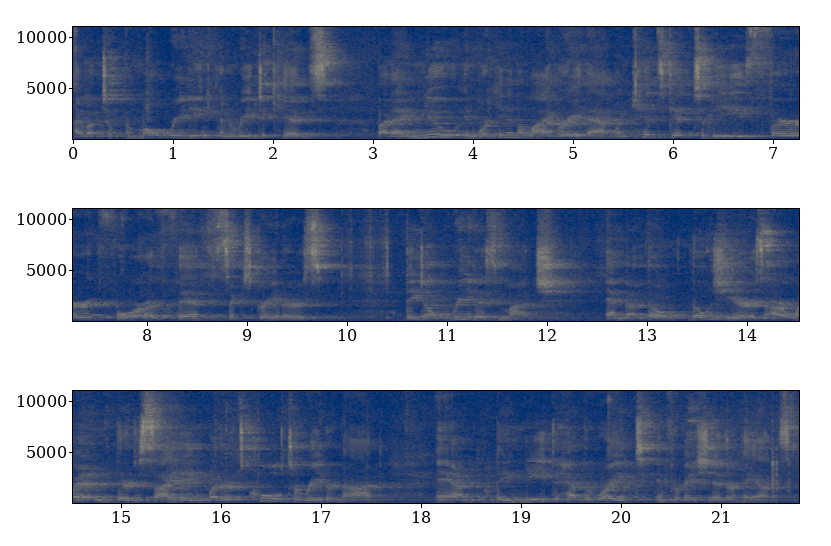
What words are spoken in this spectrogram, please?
I love to promote reading and read to kids, but I knew in working in the library that when kids get to be third, fourth, fifth, sixth graders, they don't read as much. And th th those years are when they're deciding whether it's cool to read or not, and they need to have the right information in their hands.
